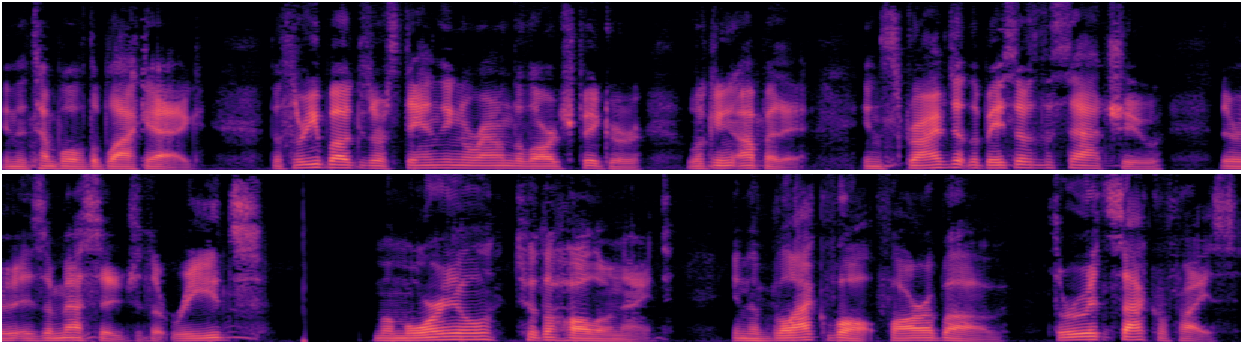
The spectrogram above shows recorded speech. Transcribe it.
in the Temple of the Black Egg. The three bugs are standing around the large figure, looking up at it. Inscribed at the base of the statue, there is a message that reads Memorial to the Hollow Knight. In the black vault far above, through its sacrifice,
